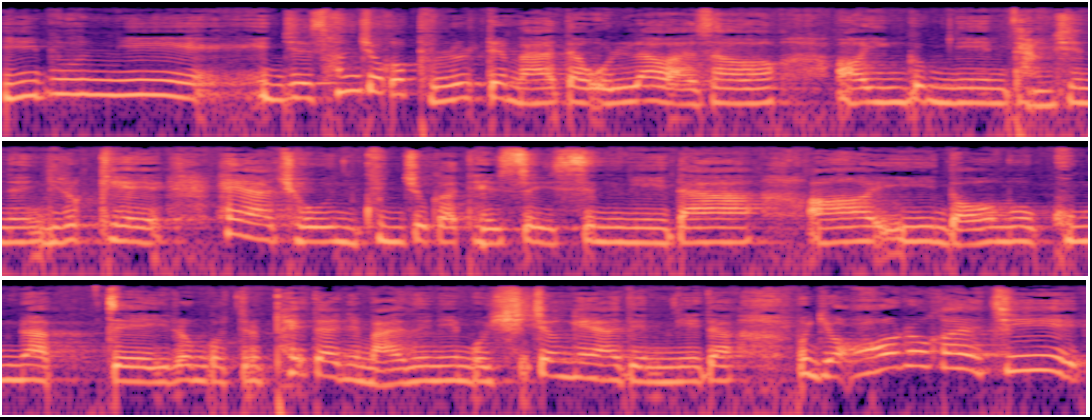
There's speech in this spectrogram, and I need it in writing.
이분이 이제 선조가 부를 때마다 올라와서 어, 임금님 당신은 이렇게 해야 좋은 군주가 될 수 있습니다. 어, 이 너무 공납제 이런 것들은 폐단이 많으니 뭐 시정해야 됩니다. 뭐 여러 가지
